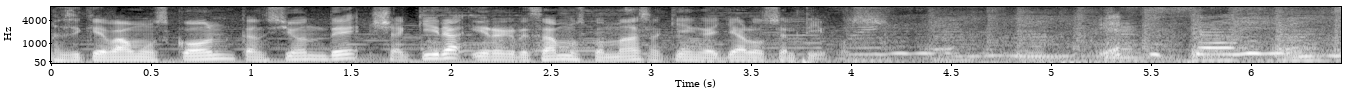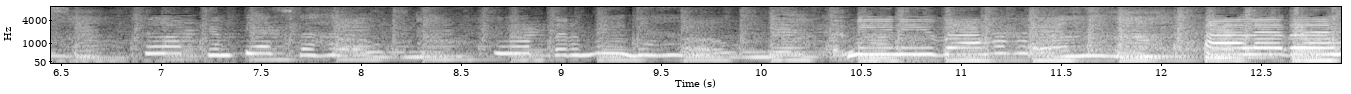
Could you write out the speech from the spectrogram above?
Así que vamos con canción de Shakira y regresamos con más aquí en Gallardos Celtivos. 16, lo que empieza no termina, termina y va al Edén,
